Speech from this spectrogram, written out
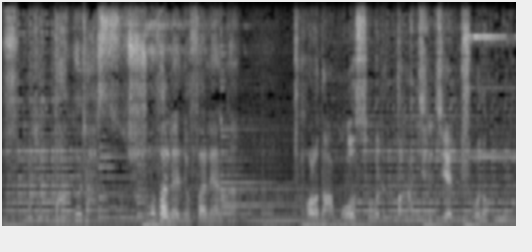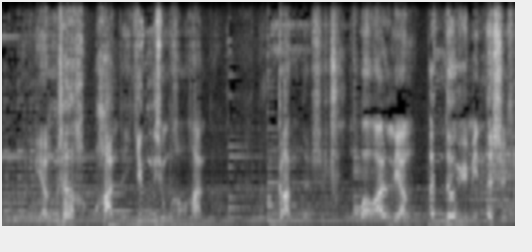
这大哥咋死？说翻脸就翻脸呢？曹老大摩挲着大金剑说道：“我梁山好汉的英雄好汉呐，那干的是除暴安良、恩德育民的事情，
